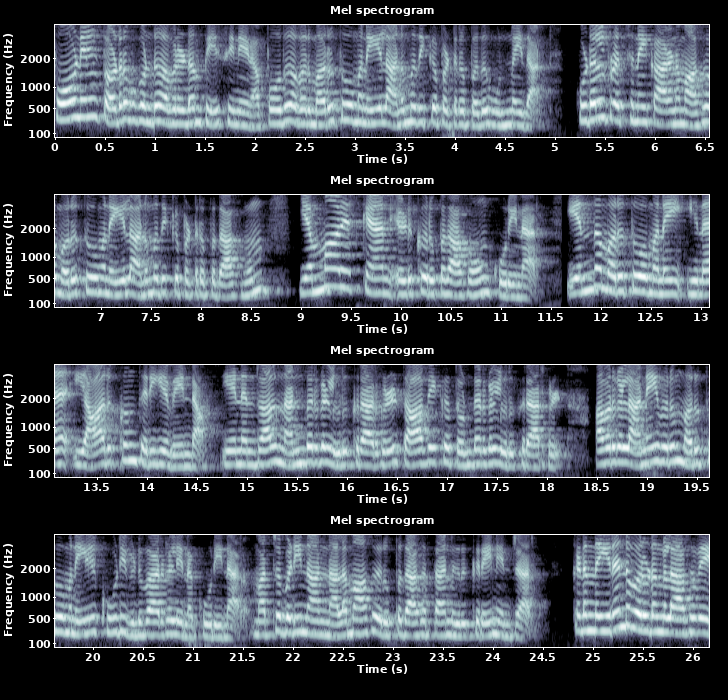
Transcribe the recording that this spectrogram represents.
போனில் தொடர்பு கொண்டு அவரிடம் பேசினேன். அப்போது அவர் மருத்துவமனையில் அனுமதிக்கப்பட்டிருப்பது உண்மைதான். குடல் பிரச்சனை காரணமாக மருத்துவமனையில் அனுமதிக்கப்பட்டிருப்பதாகவும் எம்ஆர்ஐ ஸ்கேன் எடுக்க இருப்பதாகவும் கூறினார். எந்த மருத்துவமனை என யாருக்கும் தெரிய வேண்டாம். ஏனென்றால் நண்பர்கள் இருக்கிறார்கள் தாவேக்க தொண்டர்கள் இருக்கிறார்கள். அவர்கள் அனைவரும் மருத்துவமனையில் கூடி விடுவார்கள் என கூறினார். மற்றபடி நான் நலமாக இருப்பதாகத்தான் இருக்கிறேன் என்றார். கடந்த இரண்டு வருடங்களாகவே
